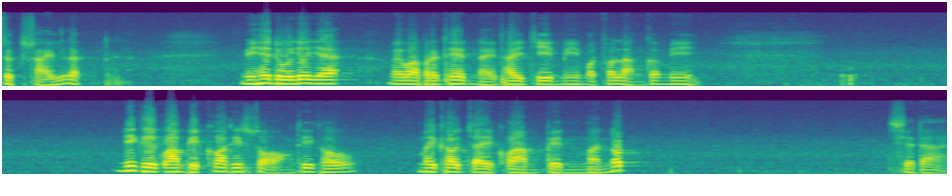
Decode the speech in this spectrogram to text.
ศึกสายเลือด มีให้ดูเยอะแยะ ไม่ว่าประเทศไหนไทยจีนมีหมดฝรั่งก็มี นี่คือความผิดข้อที่สองที่เขาไม่เข้าใจความเป็นมนุษย์ เสียดาย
